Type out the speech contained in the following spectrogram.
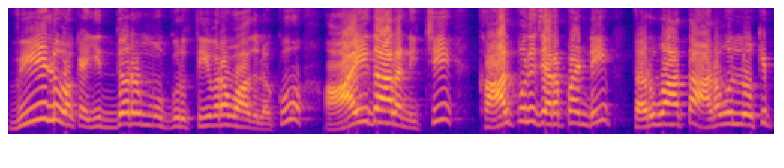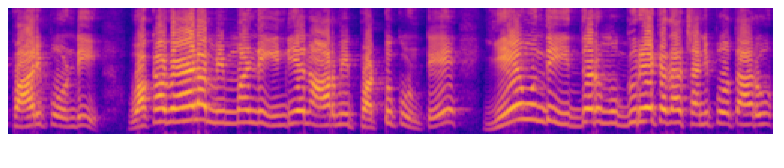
వీళ్ళు ఒక ఇద్దరు ముగ్గురు తీవ్రవాదులకు ఆయుధాలనిచ్చి కాల్పులు జరపండి తరువాత అడవుల్లోకి పారిపోండి. ఒకవేళ మిమ్మల్ని ఇండియన్ ఆర్మీ పట్టుకుంటే ఏముంది ఇద్దరు ముగ్గురే కదా చనిపోతారు.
